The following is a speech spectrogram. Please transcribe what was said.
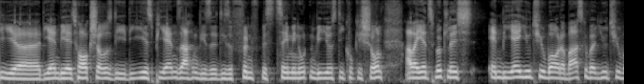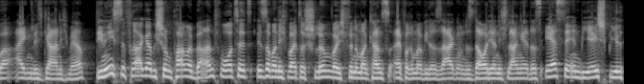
die, äh, die NBA Talkshows, die, die ESPN Sachen, diese, diese fünf bis 10 Minuten Videos, die gucke ich schon. Aber jetzt wirklich NBA-YouTuber oder Basketball-YouTuber eigentlich gar nicht mehr. Die nächste Frage habe ich schon ein paar Mal beantwortet, ist aber nicht weiter schlimm, weil ich finde, man kann es einfach immer wieder sagen und es dauert ja nicht lange. Das erste NBA-Spiel,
